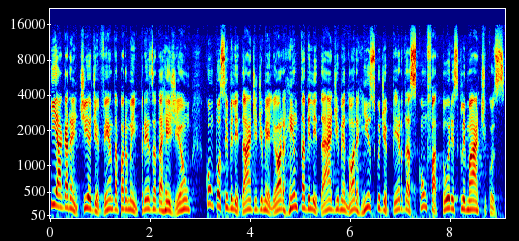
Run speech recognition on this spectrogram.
e a garantia de venda para uma empresa da região com possibilidade de melhor rentabilidade e menor risco de perdas com fatores climáticos.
